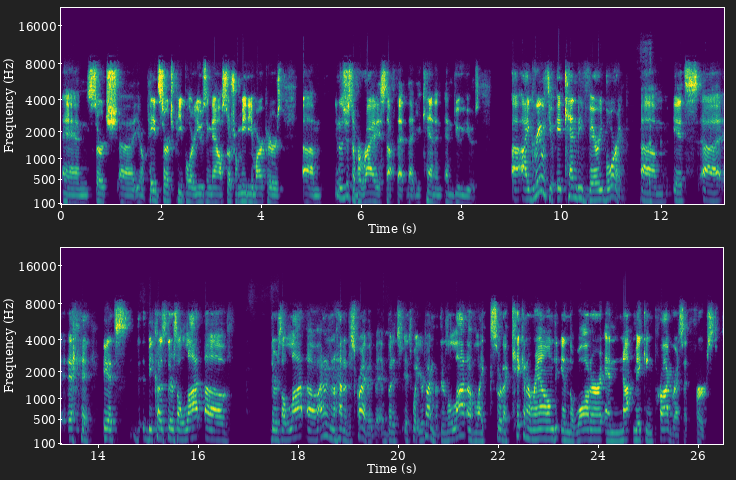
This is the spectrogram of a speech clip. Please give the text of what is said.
and search, uh, you know, paid search people are using now. Social media marketers. Um, you know, there's just a variety of stuff that that you can and, and do use. Uh, I agree with you. It can be very boring um, it's uh, it's because there's a lot of there's a lot of I don't even know how to describe it, but, but it's it's what you're talking about. There's a lot of like sort of kicking around in the water and not making progress at first.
